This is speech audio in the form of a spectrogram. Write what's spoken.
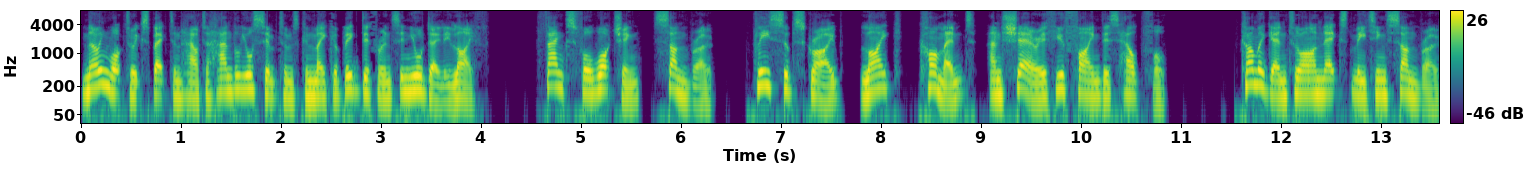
knowing what to expect and how to handle your symptoms can make a big difference in your daily life. Thanks for watching, Sunbro. Please subscribe, like, comment, and share if you find this helpful. Come again to our next meeting Sunbro.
